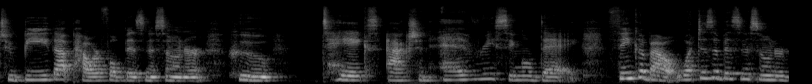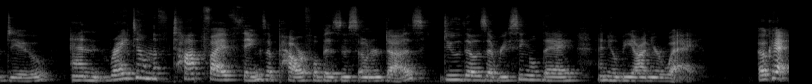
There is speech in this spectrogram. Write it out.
to be that powerful business owner who takes action every single day. Think about what does a business owner do and write down the top 5 things a powerful business owner does. Do those every single day and you'll be on your way. Okay.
